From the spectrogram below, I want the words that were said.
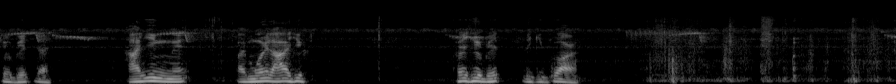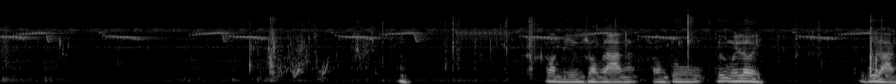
ชื่อเบ็ดได้หายิ่งเนี่ยไปเมื่อยหลายชื่อใช้เชื่อเบ็ดได้กินก ว่าช่องเดียวช่องลางช่องตัวถือไว้เลยถือคู่ลาง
